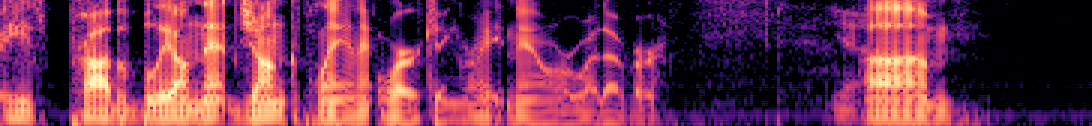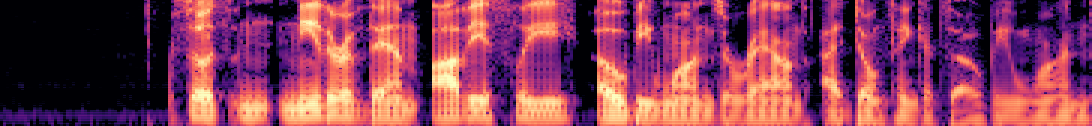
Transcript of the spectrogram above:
he's probably on that junk planet working right now or whatever. Yeah. Um. So it's n- neither of them. Obviously, Obi Wan's around. I don't think it's Obi Wan.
